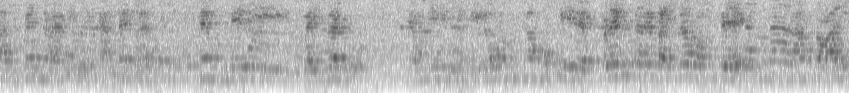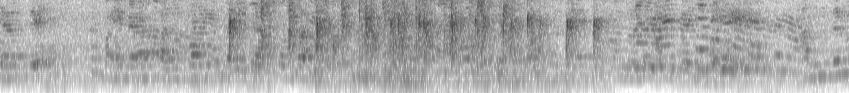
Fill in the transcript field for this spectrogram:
హస్బెండ్ ఆర్టీసీ కండక్టర్ మేము ఉండేది వైజాగ్. ఎంబీడీ సిటీలో ఉంటున్నాము మీరు ఎప్పుడైనా సరే వైజాగ్ వస్తే నాకు కాల్ చేస్తే నేను కనుక్కొని ట్రై చేసుకుంటాను అందరూ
